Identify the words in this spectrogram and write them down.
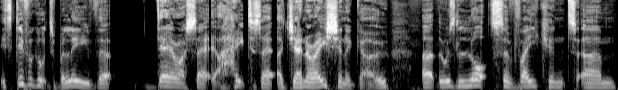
it's difficult to believe that. Dare I say? it, I hate to say it. A generation ago, uh, there was lots of vacant um,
